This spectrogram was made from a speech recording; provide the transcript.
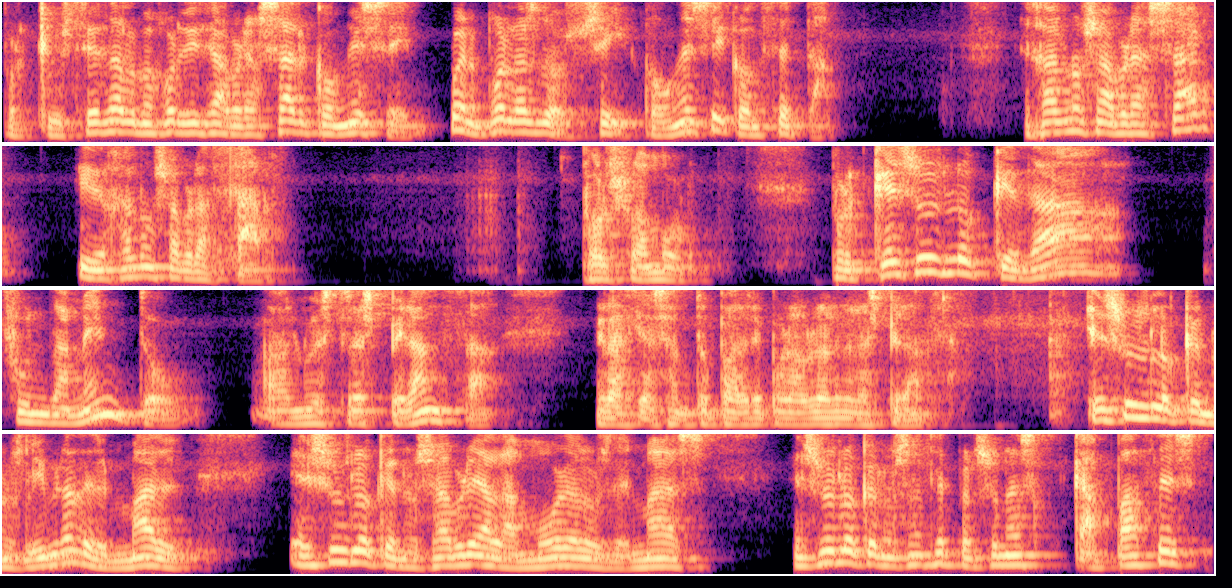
porque usted a lo mejor dice abrazar con S, bueno, pues las dos, sí, con S y con Z, dejarnos abrazar y dejarnos abrazar por su amor. Porque eso es lo que da fundamento a nuestra esperanza. Gracias, Santo Padre, por hablar de la esperanza. Eso es lo que nos libra del mal. Eso es lo que nos abre al amor a los demás. Eso es lo que nos hace personas capaces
